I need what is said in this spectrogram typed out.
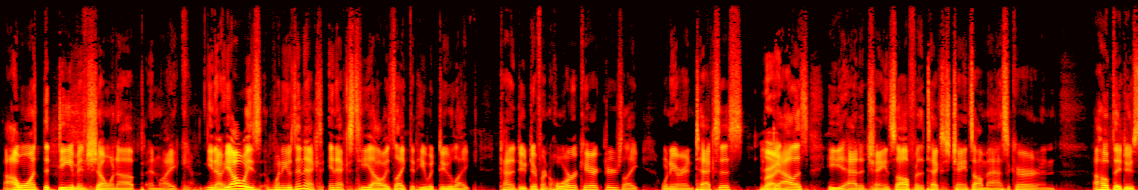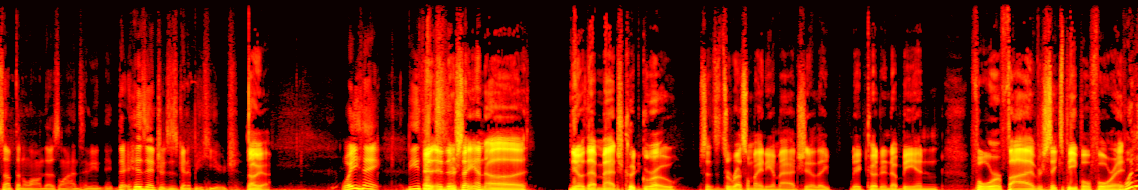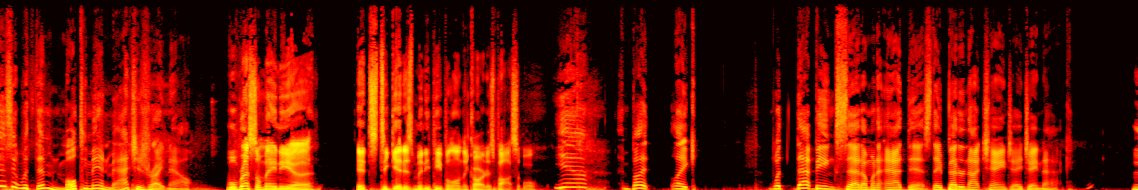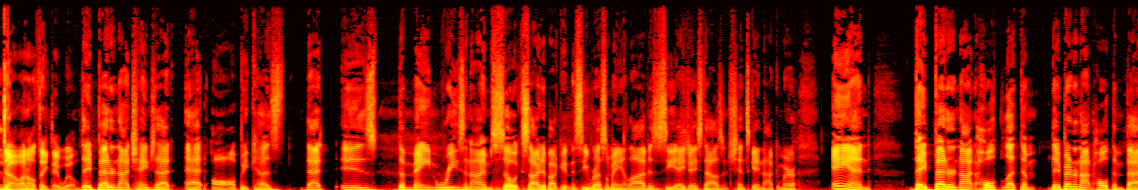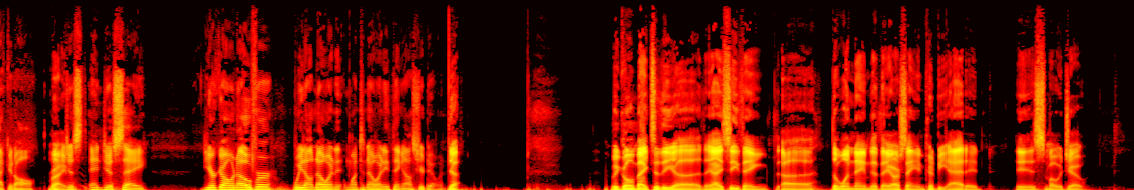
I want the demon showing up and like you know he always when he was in X, NXT I always liked that he would do like kind of do different horror characters like when he were in Texas Right. Dallas he had a chainsaw for the Texas Chainsaw Massacre and I hope they do something along those lines and he, his entrance is going to be huge. Oh yeah, What do you think? Do you think and, and they're saying, uh, you know, that match could grow since it's a WrestleMania match. You know, they it could end up being four, or five, or six people for it. what is it with them multi-man matches right now? Well, WrestleMania, it's to get as many people on the card as possible. Yeah, but like, with that being said, I'm going to add this: they better not change AJ Knack. No, I don't think they will. They better not change that at all because that is the main reason I'm so excited about getting to see WrestleMania live is to see AJ Styles and Shinsuke Nakamura, and they better not hold let them. They better not hold them back at all. And just and just say, "You're going over. We don't know any, want to know anything else you're doing." Yeah. But going back to the uh, the IC thing, uh, the one name that they are saying could be added is Samoa Joe.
